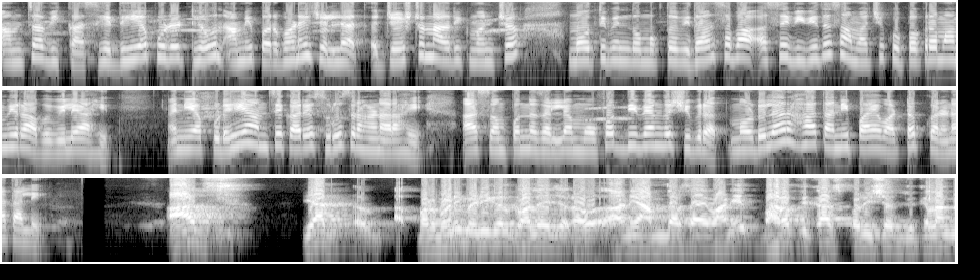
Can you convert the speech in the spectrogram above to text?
आमचा विकास. हे ध्येय पुढे ठेवून आम्ही परभणी जिल्ह्यात ज्येष्ठ नागरिक मंच मोतीबिंदू मुक्त विधानसभा असे विविध सामाजिक उपक्रम आम्ही राबविले आहेत. आणि यापुढेही आमचे कार्य सुरूच राहणार आहे. आज संपन्न झालेल्या मोफत दिव्यांग शिबिरात मॉड्युलर हात आणि पाय वाटप करण्यात आले. आज या परभणी मेडिकल कॉलेज आणि आमदार साहेब आणि भारत विकास परिषद विकलांग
